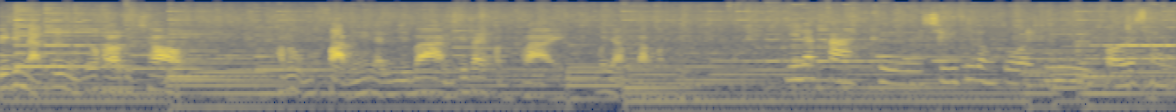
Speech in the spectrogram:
วิตที่หนักอึ้งด้วยความรับผิดชอบทำให้ผมฝันอยากมีบ้านที่ได้ผ่อนคลายเมื่อยามกลับมาที่นี่แหละค่ะคือชีวิตที่ลงตัวที่ Forest Home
